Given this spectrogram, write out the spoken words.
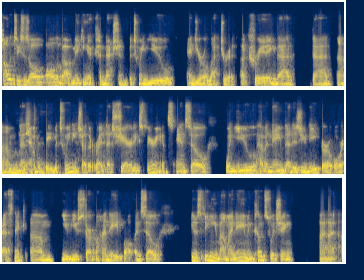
politics is all all about making a connection between you and your electorate, uh, creating that that um, that empathy between each other, right? That shared experience. And so when you have a name that is unique or or ethnic, um, you you start behind the eight ball. And so, you know, speaking about my name and code switching, I, I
